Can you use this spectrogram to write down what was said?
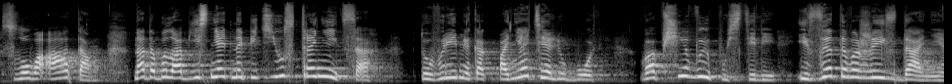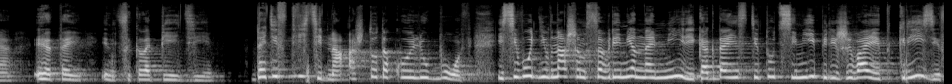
слово «атом» надо было объяснять на пятью страницах, в то время как понятие «любовь» вообще выпустили из этого же издания, этой энциклопедии. Да действительно, а что такое любовь? И сегодня в нашем современном мире, когда институт семьи переживает кризис,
